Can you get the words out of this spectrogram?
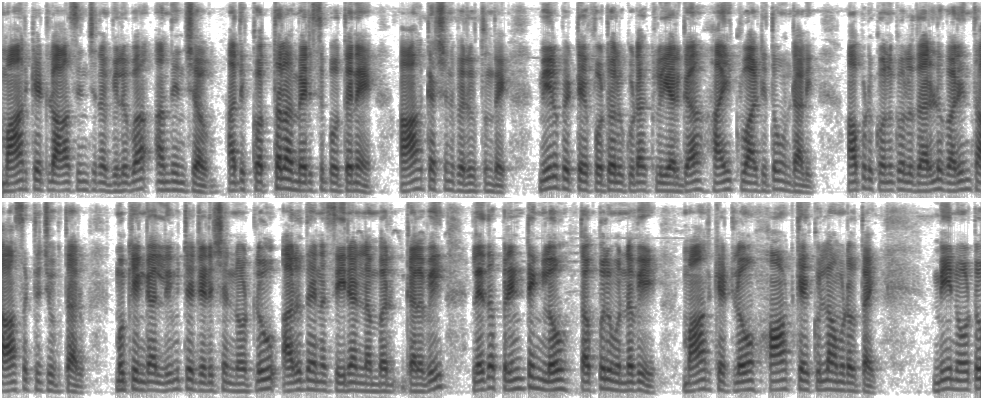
మార్కెట్లో ఆశించిన విలువ అందించావు. అది కొత్తలా మెరిసిపోతేనే ఆకర్షణ పెరుగుతుంది. మీరు పెట్టే ఫోటోలు కూడా క్లియర్గా హై క్వాలిటీతో ఉండాలి. అప్పుడు కొనుగోలుదారులు మరింత ఆసక్తి చూపుతారు. ముఖ్యంగా లిమిటెడ్ ఎడిషన్ నోట్లు అరుదైన సీరియల్ నంబర్ గలవి లేదా ప్రింటింగ్లో తప్పులు ఉన్నవి మార్కెట్లో హాట్ కేకుల్లో అమ్ముడవుతాయి. మీ నోటు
